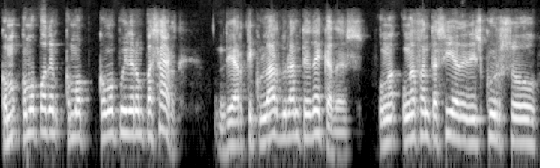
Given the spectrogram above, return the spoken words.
Como, como, pode, como, como puideron pasar de articular durante décadas unha, unha fantasía de discurso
